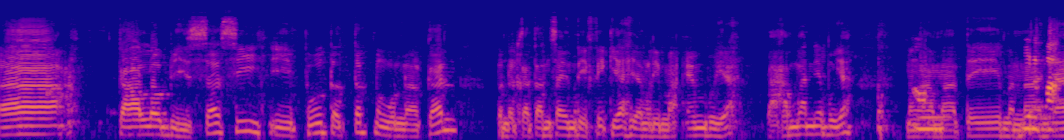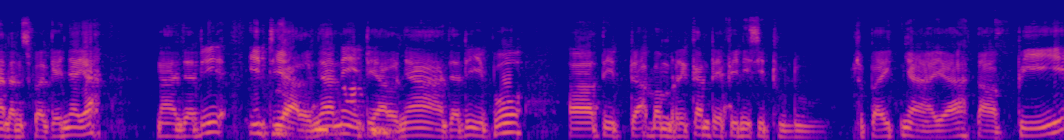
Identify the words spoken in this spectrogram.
eh, kalau bisa sih Ibu tetap menggunakan pendekatan saintifik ya yang 5M Bu ya. Paham kan ya Bu ya? Mengamati, menanya dan sebagainya ya. Nah, jadi idealnya nih, idealnya. Jadi Ibu eh, tidak memberikan definisi dulu. Sebaiknya ya, tapi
